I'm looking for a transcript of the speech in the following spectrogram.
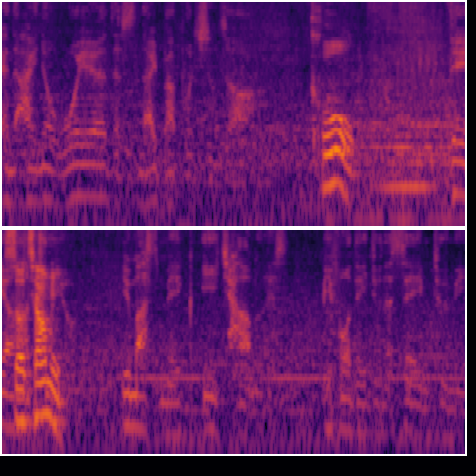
and I know where the sniper positions are. Cool. They So tell me. You must make each harmless before they do the same to me.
